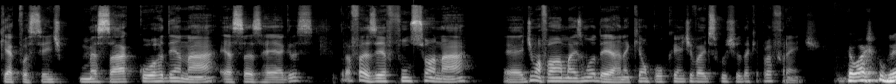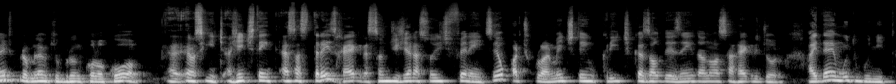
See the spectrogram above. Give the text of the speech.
que é você a gente começar a coordenar essas regras para fazer funcionar é, de uma forma mais moderna, que é um pouco que a gente vai discutir daqui para frente. Eu acho que o grande problema que o Bruno colocou é, é, o seguinte: a gente tem essas três regras são de gerações diferentes. Eu particularmente tenho críticas ao desenho da nossa regra de ouro. A ideia é muito bonita.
